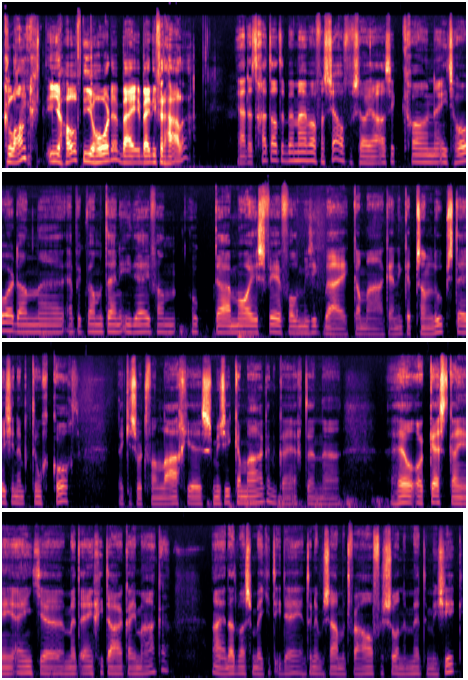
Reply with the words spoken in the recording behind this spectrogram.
klank in je hoofd die je hoorde bij, bij die verhalen? Ja, dat gaat altijd bij mij wel vanzelf of zo. Ja. Als ik gewoon eh, iets hoor, dan eh, heb ik wel meteen een idee van hoe ik daar mooie, sfeervolle muziek bij kan maken. En ik heb zo'n loopstation heb ik toen gekocht. Dat je een soort van laagjes muziek kan maken. Dan kan je echt een eh, heel orkest kan je in je eentje met één gitaar kan je maken. Nou ja, dat was een beetje het idee. En toen hebben we samen het verhaal verzonnen met de muziek.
